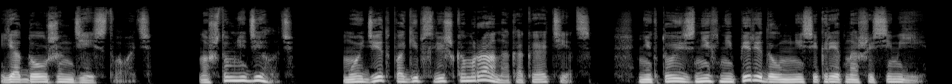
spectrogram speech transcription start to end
я должен действовать. Но что мне делать? Мой дед погиб слишком рано, как и отец. Никто из них не передал мне секрет нашей семьи,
